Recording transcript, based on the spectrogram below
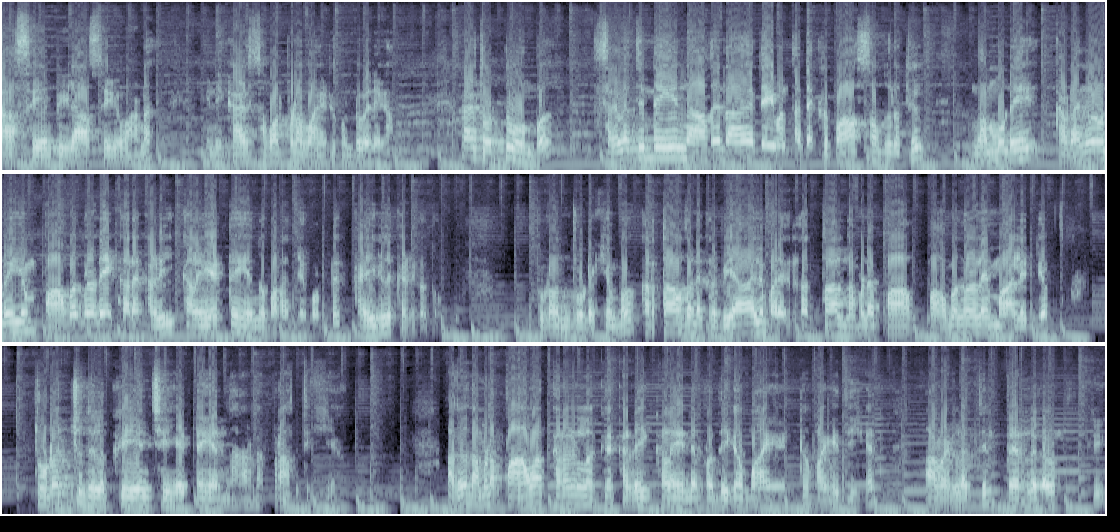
കാസയും പീലാസയുമാണ് ഇനി കാഴ്ചമർപ്പണമായിട്ട് കൊണ്ടുവരിക. അതിന് തൊട്ടു മുമ്പ് സകലത്തിന്റെയും നാഥനായ ദൈവം തന്റെ കൃപാസമുദ്രത്തിൽ നമ്മുടെ കടങ്ങളുടെയും പാപങ്ങളുടെയും കര കഴുകിക്കളയട്ടെ എന്ന് പറഞ്ഞുകൊണ്ട് കൈകൾ കഴുകുന്നു. തുടർന്ന് തുടയ്ക്കുമ്പോൾ കർത്താവ് തന്റെ കൃപയാലും അനുഗ്രഹത്താൽ നമ്മുടെ പാ പാപങ്ങളുടെ മാലിന്യം തുടച്ചു നിൽക്കുകയും ചെയ്യട്ടെ എന്നാണ് പ്രാർത്ഥിക്കുക. അത് നമ്മുടെ പാവക്കറകളൊക്കെ കഴുകിക്കളയന്റെ പ്രതീകമായിട്ട് വൈദികൻ ആ വെള്ളത്തിൽ വിരലുകൾ മുക്കി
